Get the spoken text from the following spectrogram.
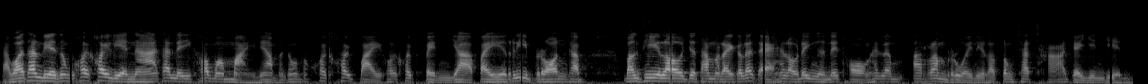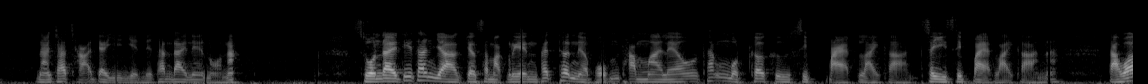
แต่ว่าท่านเรียนต้องค่อยๆเรียนนะ ท่านใดที่เข้ามาใหม่เนี่ยมันต้องค่อยๆไป ค่อย ๆ เป็นอย่าไปรีบร้อนครับบางทีเราจะทำอะไรก็แล้วแต่ให้เราได้เงินได้ทองให้ร่ำร่ำรวยเนี่ยเราต้องช้าๆใจเย็นๆนะช้าๆใจเย็นๆเนี่ยท่านได้แน่นอนนะส่วนใดที่ท่านอยากจะสมัครเรียนแพทเทิร์นเนี่ยผมทำมาแล้วทั้งหมดก็คือ 18 รายการ 48 รายการนะแต่ว่า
